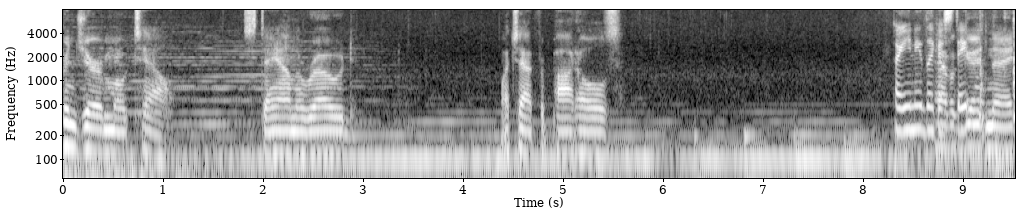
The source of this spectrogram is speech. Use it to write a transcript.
Harbinger Motel. Stay on the road. Watch out for potholes. Don't you need like Have a a statement? good night.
